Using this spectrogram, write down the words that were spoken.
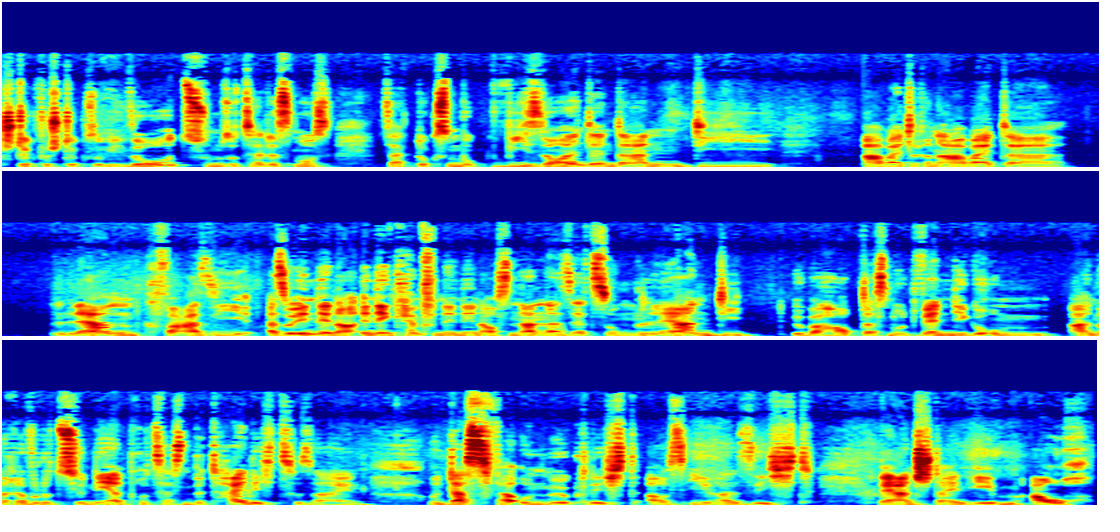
Stück für Stück sowieso zum Sozialismus, sagt Luxemburg, wie sollen denn dann die Arbeiterinnen und Arbeiter lernen quasi, also in den, in den Kämpfen, in den Auseinandersetzungen lernen die überhaupt das Notwendige, um an revolutionären Prozessen beteiligt zu sein. Und das verunmöglicht aus ihrer Sicht Bernstein eben auch.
